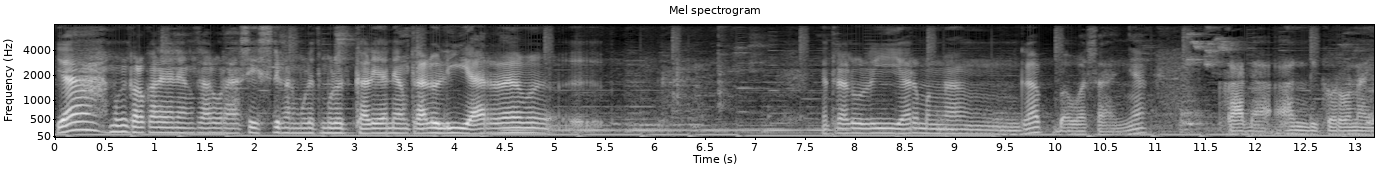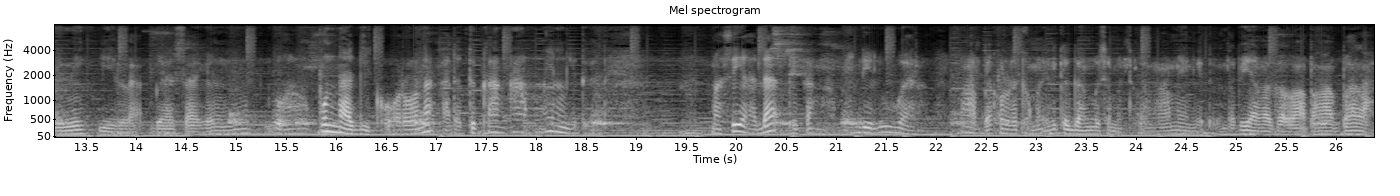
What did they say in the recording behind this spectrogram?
ya mungkin kalau kalian yang terlalu rasis dengan mulut-mulut kalian yang terlalu liar yang terlalu liar menganggap bahwasanya keadaan di corona ini gila biasa kan walaupun lagi corona ada tukang amin gitu kan. Masih ada tukang amin di luar. Maaf ya kalau rekaman ini keganggu sama tukang amin gitu kan. Tapi ya nggak apa-apa lah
